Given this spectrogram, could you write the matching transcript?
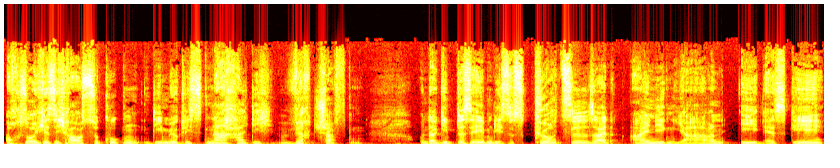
auch solche sich rauszugucken, die möglichst nachhaltig wirtschaften. Und da gibt es eben dieses Kürzel seit einigen Jahren ESG.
